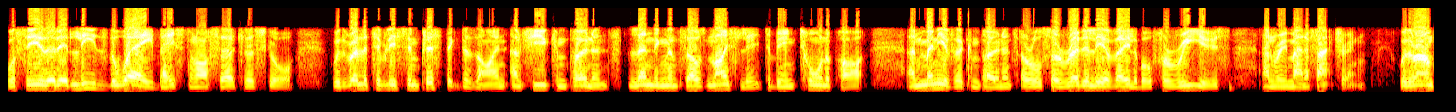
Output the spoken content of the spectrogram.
will see that it leads the way based on our circular score, with relatively simplistic design and few components lending themselves nicely to being torn apart, and many of the components are also readily available for reuse and remanufacturing, with around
